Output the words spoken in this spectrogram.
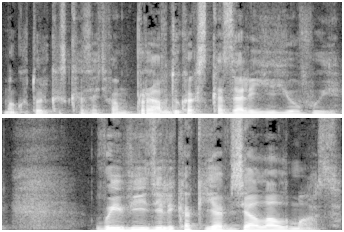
Могу только сказать вам правду, как сказали ее вы. Вы видели, как я взял алмаз.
